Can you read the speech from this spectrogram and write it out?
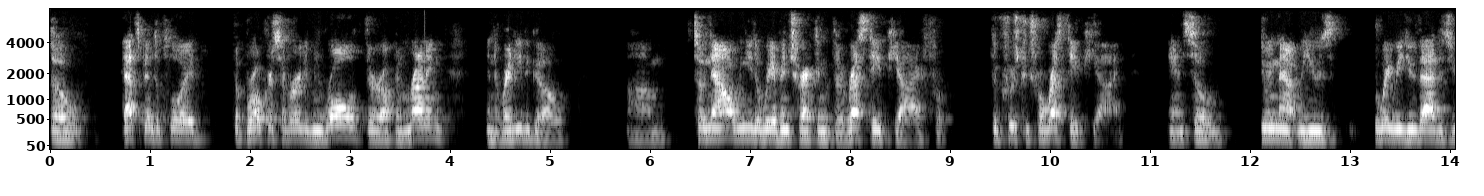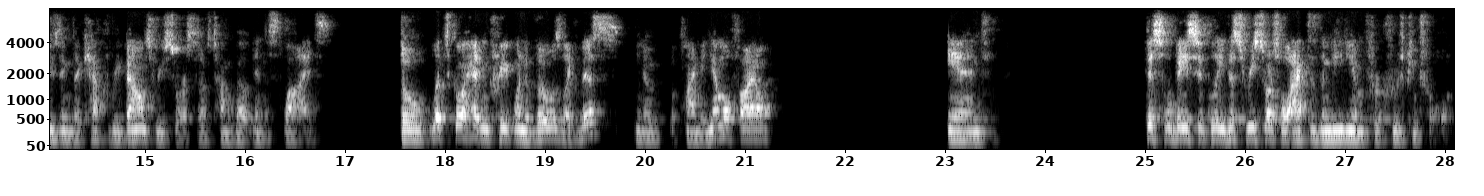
So that's been deployed. The brokers have already been rolled. They're up and running and they're ready to go. Um, so now we need a way of interacting with the REST API for the cruise control REST API. And so doing that, we use the way we do that is using the Kafka rebalance resource that I was talking about in the slides. So let's go ahead and create one of those like this, you know, applying a YAML file. And this will basically, this resource will act as the medium for cruise control.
